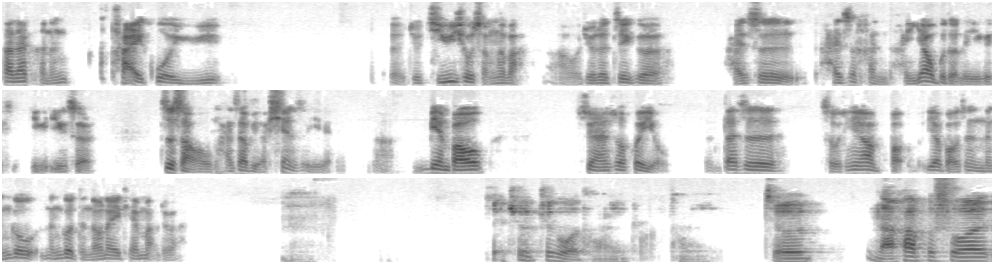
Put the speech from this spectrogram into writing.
大家可能太过于呃就急于求成了吧？啊，我觉得这个还是还是很很要不得的一个一个一个事儿。至少我们还是要比较现实一点啊。面包虽然说会有，但是首先要保要保证能够能够等到那一天嘛，对吧？嗯，这这这个我同意，同意。就哪怕不说。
